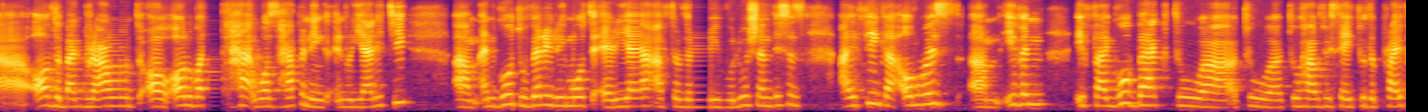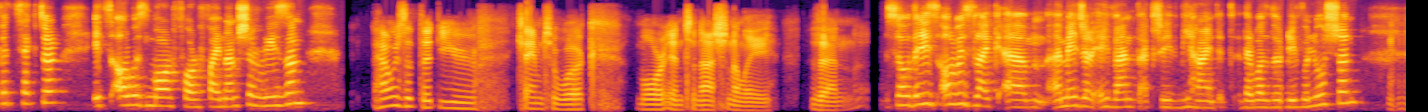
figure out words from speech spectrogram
uh, all the background all, all what ha- was happening in reality um, and go to very remote area after the revolution. This is, I think, I always, um, even if I go back to uh, to uh, to how to say to the private sector, it's always more for financial reason. How is it that you came to work more internationally than so there is always like um, a major event actually behind it there was the revolution mm-hmm.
